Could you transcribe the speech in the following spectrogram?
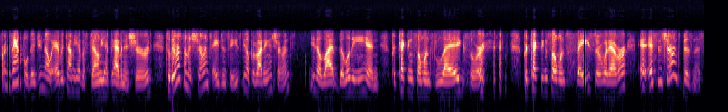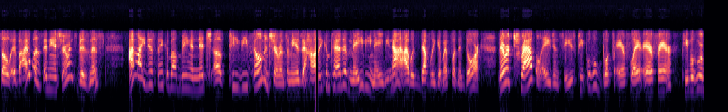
For example, did you know every time you have a film, you have to have it insured? So there are some insurance agencies, you know, providing insurance you know liability and protecting someone's legs or protecting someone's face or whatever it's insurance business so if i was in the insurance business I might just think about being a niche of TV film insurance. I mean, is it highly competitive? Maybe, maybe not. I would definitely get my foot in the door. There are travel agencies, people who book airfare, airfare, people who are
